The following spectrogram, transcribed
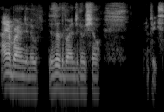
I am Brandon Janu. This is the Brandon Janu Show. And peace.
